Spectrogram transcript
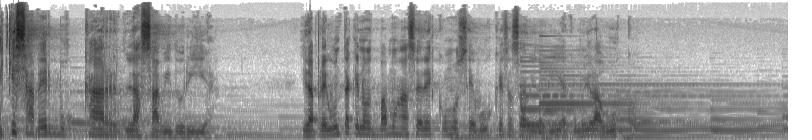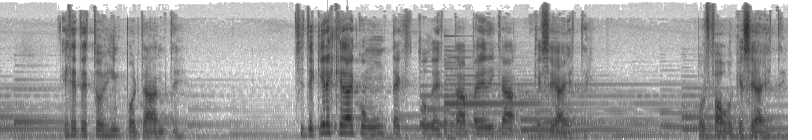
Hay que saber buscar la sabiduría. Y la pregunta que nos vamos a hacer es cómo se busca esa sabiduría, cómo yo la busco. Este texto es importante. Si te quieres quedar con un texto de esta prédica, que sea este. Por favor, que sea este.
